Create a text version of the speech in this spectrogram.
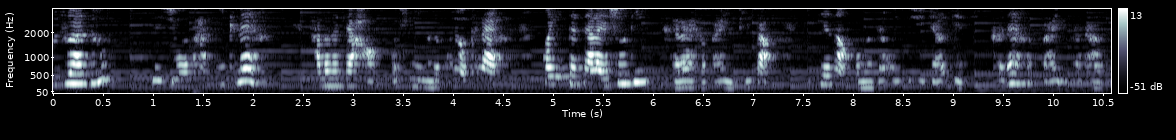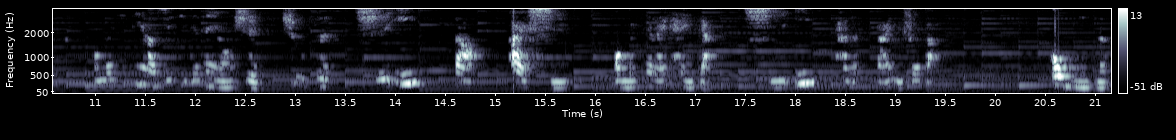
Bonjour à tous, je suis votre ami Claire. Hello，大家好，我是你们的朋友 Claire，欢迎大家来收听可奈和法语频道。今天呢，我们将会继续讲解可奈和法语课堂。我们今天要学习的内容是数字十一到二十。我们先来看一下十一它的法语说法：onze，onze，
